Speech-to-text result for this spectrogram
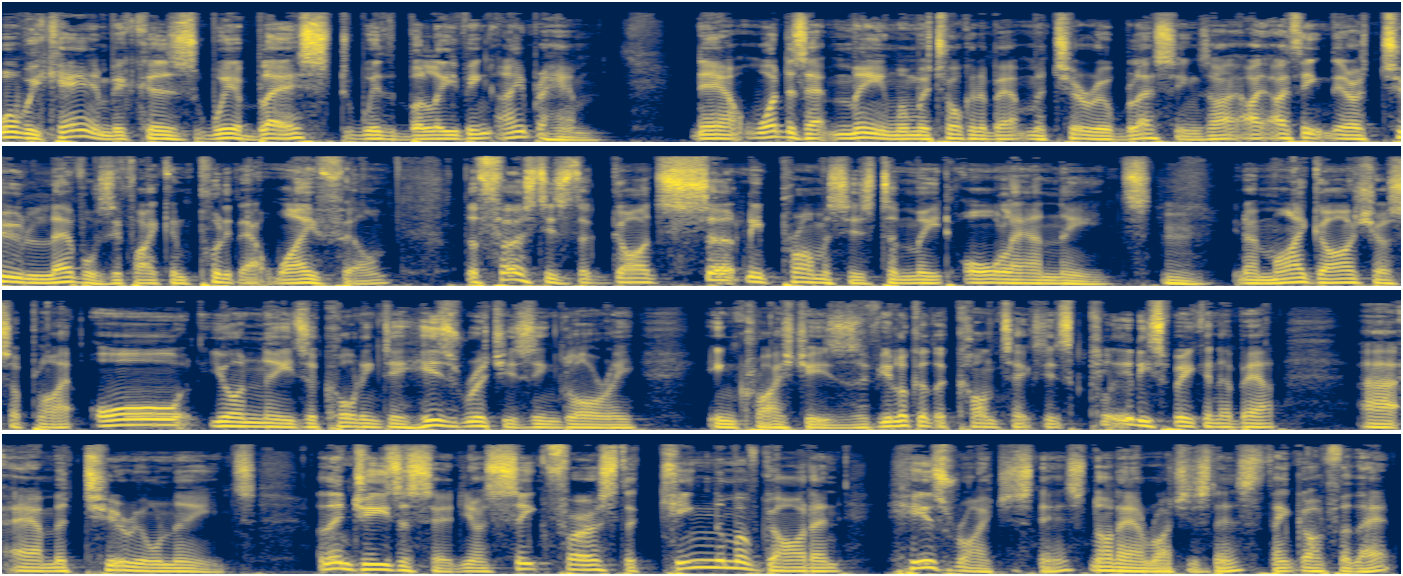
Well, we can because we're blessed with believing Abraham. Now, what does that mean when we're talking about material blessings? I, I, think there are two levels, if I can put it that way, Phil. The first is that God certainly promises to meet all our needs. Mm. You know, my God shall supply all your needs according to his riches in glory in Christ Jesus. If you look at the context, it's clearly speaking about uh, our material needs. And then Jesus said, you know, seek first the kingdom of God and his righteousness, not our righteousness, thank God for that,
